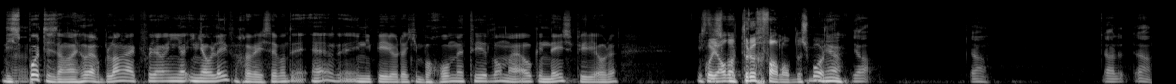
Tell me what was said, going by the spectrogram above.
Die Ja. sport is dan wel heel erg belangrijk voor jou in, jou, in jouw leven geweest. Hè? Want eh, hè, in die periode dat je begon met triathlon, maar ook in deze periode. Is kon je altijd terugvallen op de sport. Ja. ja. Ja. Ja, dat- ja.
